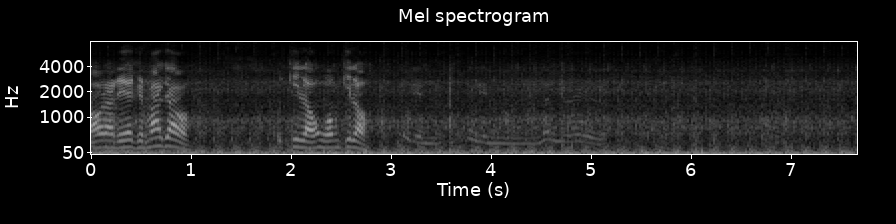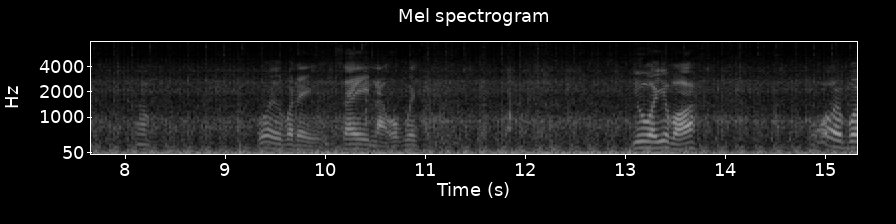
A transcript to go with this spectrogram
เอานาเดียขึ้นมาเจ้ากินเหรอของผมกินเหรอโอ้ยบ่ได้ใส่หน้าอกเว้ยอยู่บ่อยู่บ่โอ้ยบ่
